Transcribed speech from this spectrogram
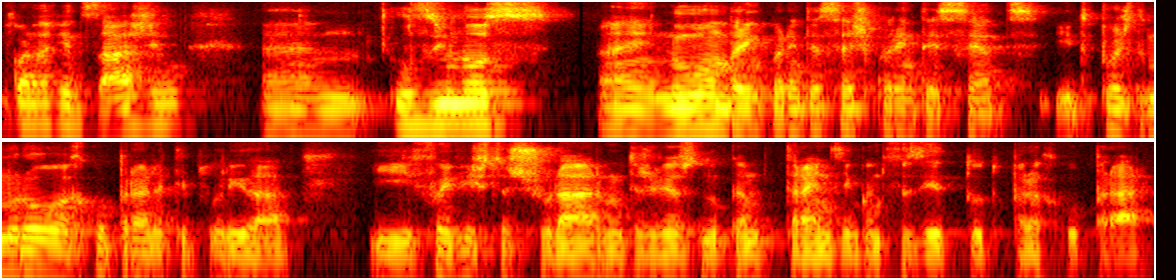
guarda-redes ágil, um, lesionou-se em, no ombro em 46-47 e depois demorou a recuperar a titularidade e foi visto a chorar muitas vezes no campo de treinos enquanto fazia tudo para recuperar.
